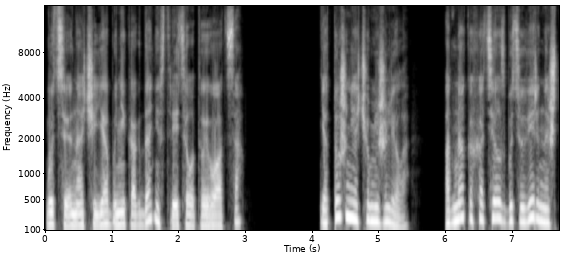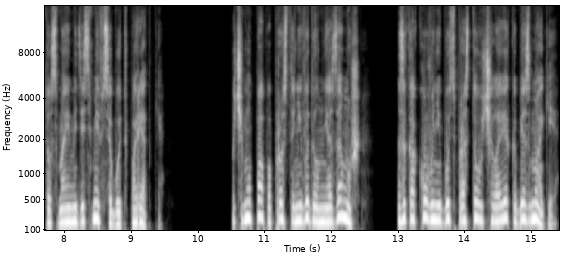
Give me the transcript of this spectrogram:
Будь все иначе, я бы никогда не встретила твоего отца. Я тоже ни о чем не жалела. Однако хотелось быть уверенной, что с моими детьми все будет в порядке. Почему папа просто не выдал меня замуж за какого-нибудь простого человека без магии?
